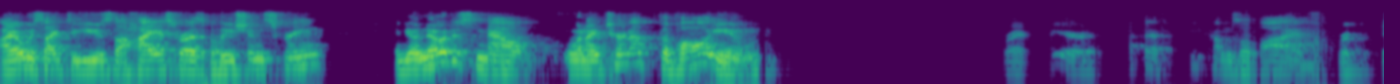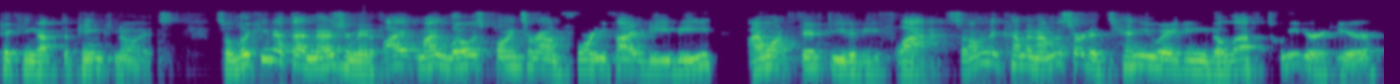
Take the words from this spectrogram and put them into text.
I always like to use the highest resolution screen. And you'll notice now when I turn up the volume, comes alive, picking up the pink noise. So looking at that measurement, if I my lowest point's around 45 dB, I want 50 to be flat. So I'm going to come in, I'm going to start attenuating the left tweeter here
